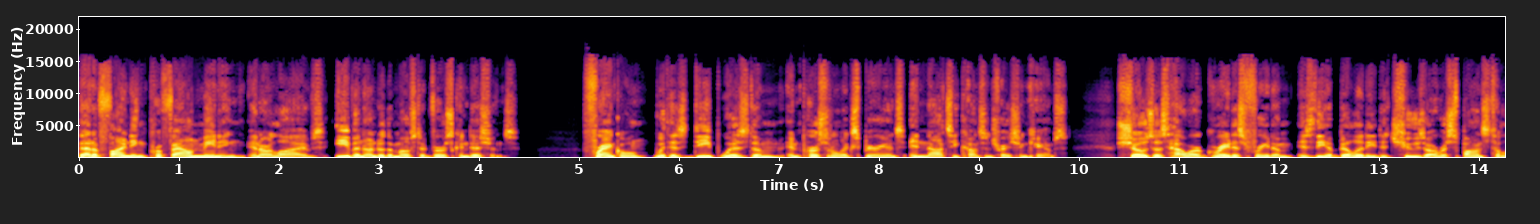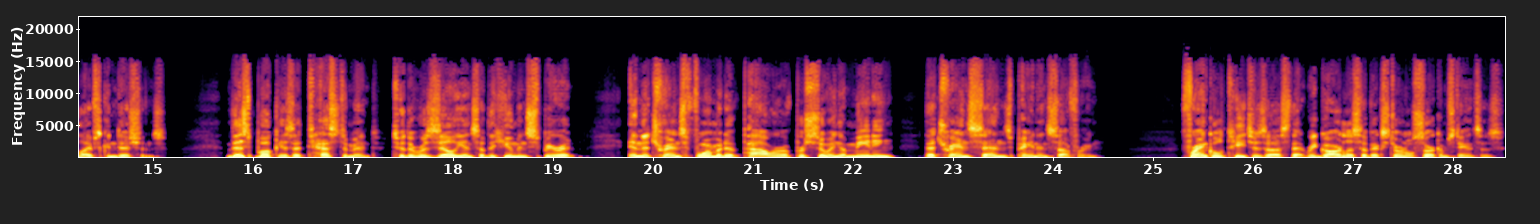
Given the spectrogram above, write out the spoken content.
that of finding profound meaning in our lives even under the most adverse conditions. Frankl, with his deep wisdom and personal experience in Nazi concentration camps, shows us how our greatest freedom is the ability to choose our response to life's conditions. This book is a testament to the resilience of the human spirit and the transformative power of pursuing a meaning that transcends pain and suffering. Frankl teaches us that regardless of external circumstances,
